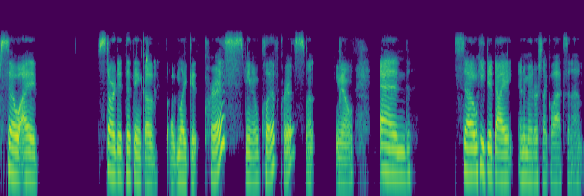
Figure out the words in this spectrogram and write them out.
so I started to think of like Chris, you know, Cliff, Chris, you know, and so he did die in a motorcycle accident.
